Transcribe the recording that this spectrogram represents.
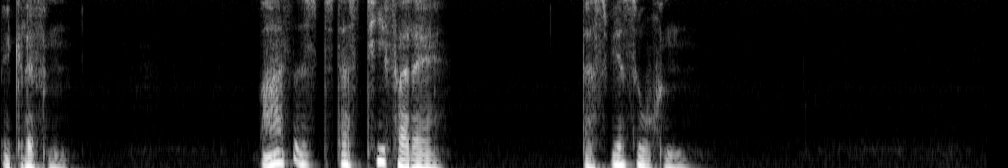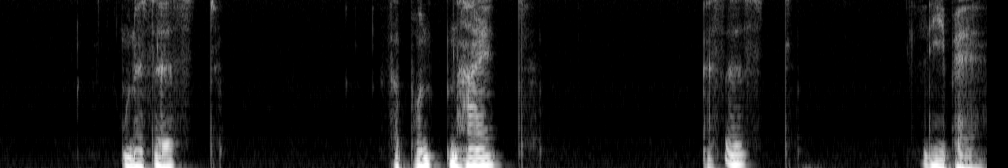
Begriffen. Was ist das Tiefere, das wir suchen? Und es ist Verbundenheit, es ist Liebe.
